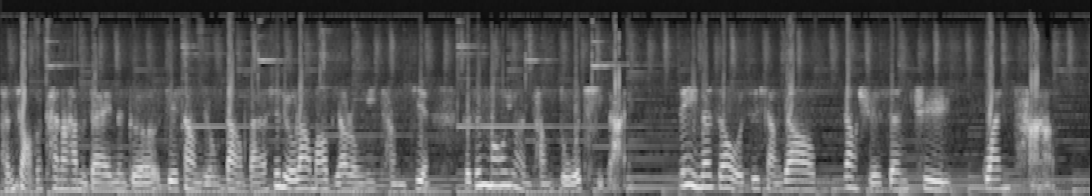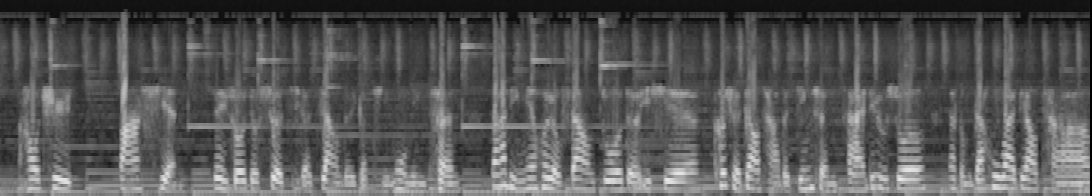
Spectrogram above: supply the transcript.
很少会看到它们在那个街上游荡，反而是流浪猫比较容易常见。可是猫又很常躲起来，所以那时候我是想要让学生去观察，然后去。发现，所以说就设计了这样的一个题目名称。那它里面会有非常多的一些科学调查的精神在，例如说要怎么在户外调查，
